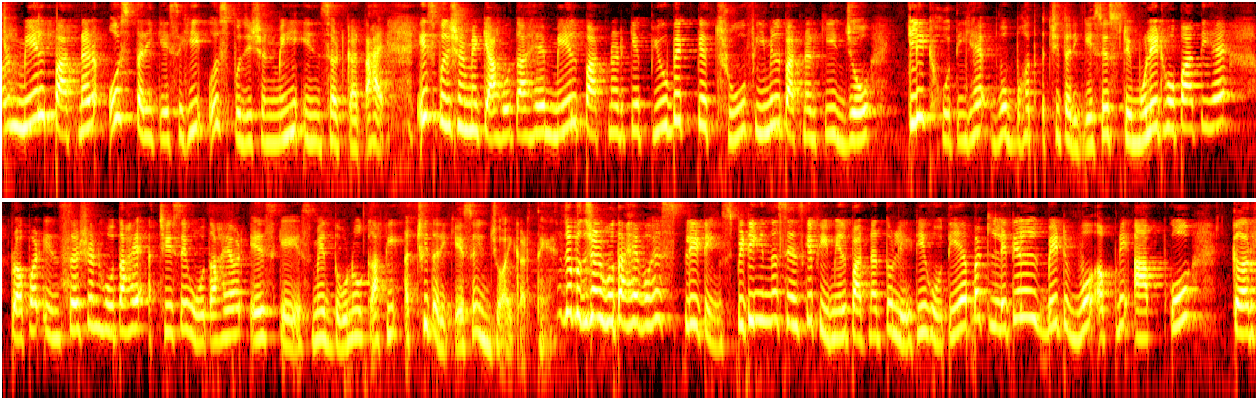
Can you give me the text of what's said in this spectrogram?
और मेल पार्टनर उस तरीके से ही उस पोजीशन में ही इंसर्ट करता है। इस पोजीशन में क्या होता है? मेल पार्टनर के प्यूबिक के थ्रू फीमेल पार्टनर की जो क्लिट होती है, वो बहुत अच्छी तरीके से स्टिमुलेट हो पाती है प्रॉपर इंसर्शन होता है, अच्छे से होता है और इस केस में दोनों काफ़ी अच्छी तरीके से इंजॉय करते हैं। जो पोजिशन होता है वो है splitting splitting in the sense के फीमेल पार्टनर तो लेट ही होती है बट लिटिल बिट वो अपने आप को कर्व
